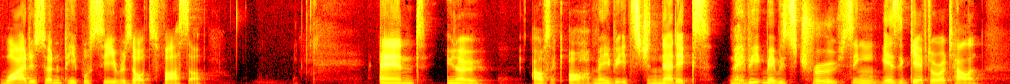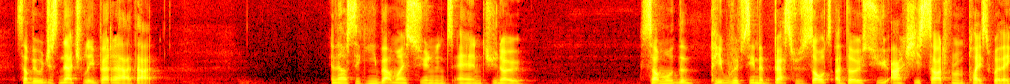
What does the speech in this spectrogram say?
Why do certain people see results faster? And, you know, I was like, oh, maybe it's genetics. Maybe, maybe it's true. Singing is a gift or a talent. Some people are just naturally better at that. And I was thinking about my students, and you know, some of the people who've seen the best results are those who actually started from a place where they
